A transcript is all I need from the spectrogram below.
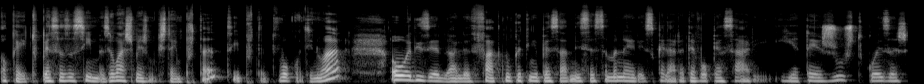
ok, tu pensas assim, mas eu acho mesmo que isto é importante e, portanto, vou continuar. Ou a dizer: olha, de facto, nunca tinha pensado nisso dessa maneira e se calhar até vou pensar e, e até ajusto coisas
